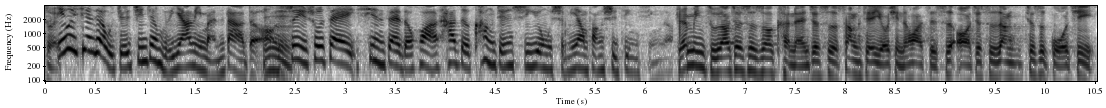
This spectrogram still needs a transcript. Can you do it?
对。因为现在我觉得军政府的压力蛮大的啊，所以说在现在的话，他的抗争是用什么样方式进行呢？人民主要就是说，可能就是上街游行的话，只是哦，就是让就是国际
